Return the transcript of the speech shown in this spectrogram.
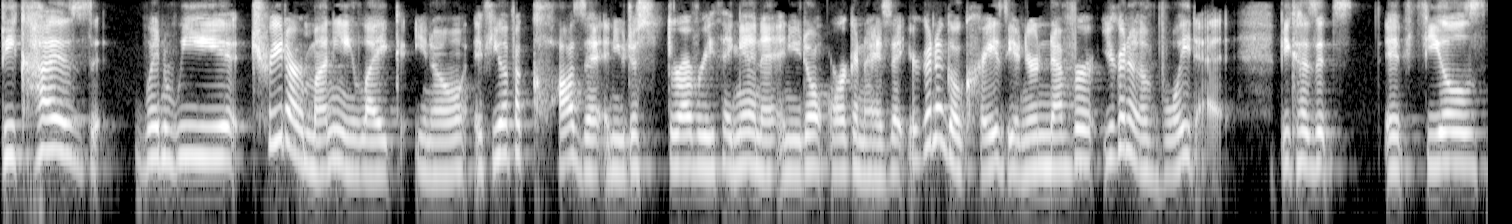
because when we treat our money like, you know, if you have a closet and you just throw everything in it and you don't organize it, you're going to go crazy and you're never you're going to avoid it because it's it feels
